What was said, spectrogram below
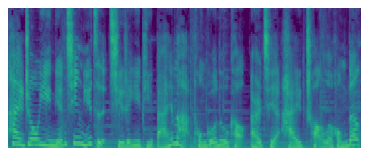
泰州一年轻女子骑着一匹白马通过路口，而且还闯了红灯。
